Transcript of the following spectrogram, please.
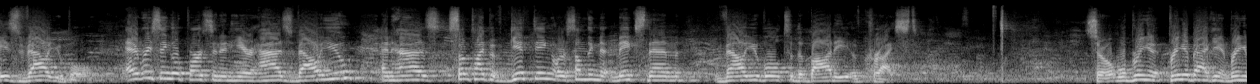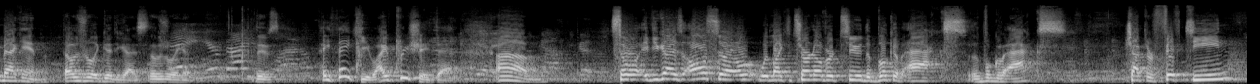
is valuable every single person in here has value and has some type of gifting or something that makes them valuable to the body of Christ so we'll bring it bring it back in bring it back in. That was really good you guys. That was really good. hey thank you. I appreciate that. Um, so if you guys also would like to turn over to the book of acts the book of acts chapter 15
